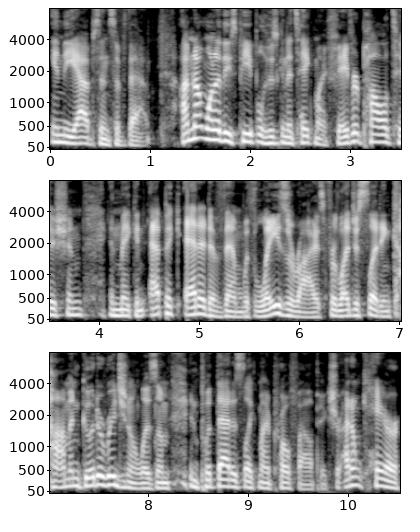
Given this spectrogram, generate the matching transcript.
in the absence of that. I'm not one of these people who's going to take my favorite politician and make an epic edit of them with laser eyes for legislating common good originalism and put that as like my profile picture. I don't care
